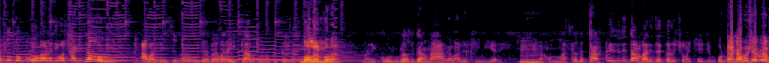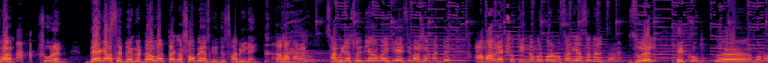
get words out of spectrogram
এত তো কোরবানি দিব ষাটটা করো আবার দিচ্ছে না ওদের ব্যাপারে এইটা আলোচনা করতে চাই। বলেন বলেন মানে গরুটা যদি আমরা আগে ভাগে কিনি আরে। এখন মাঝখানে থাক করে যদি দাম বাড়ি যায় তাহলে সমস্যা যাবে ও টাকা পয়সার ব্যাপার? শুনেন ব্যাগ আছে ব্যাগের ডলার টাকা সবই আছে কিন্তু চাবি নাই তালা মারা। চাবিটা সৌদি আরব রেখে এসেছি বাসার মধ্যে। আমার একশো তিন নম্বর কর্মচারী আছে না জুয়েল এ খুব মনে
